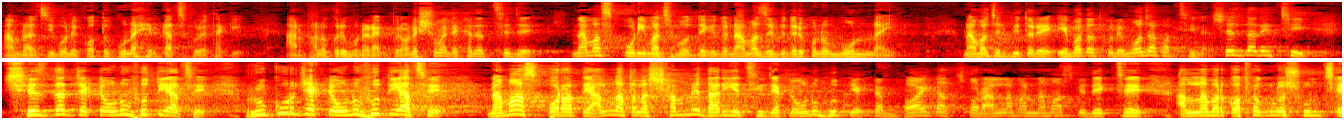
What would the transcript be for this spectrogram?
আমরা জীবনে কত গুনাহের কাজ করে থাকি। আর ভালো করে মনে রাখবেন, অনেক সময় দেখা যাচ্ছে যে নামাজ পড়ি মাঝে মধ্যে, কিন্তু নামাজের ভিতরে কোনো মন নাই। নামাজের ভিতরে এবাদত করে মজা পাচ্ছি না। সেজদা দিচ্ছি। সেজদার যে একটা অনুভূতি আছে, রুকুর যে একটা অনুভূতি আছে, নামাজ পড়াতে আল্লাহ তালার সামনে দাঁড়িয়েছি যে একটা অনুভূতি, একটা ভয় কাজ করা। আল্লাহ আমার নামাজকে দেখছে, আল্লাহ আমার কথাগুলো শুনছে,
